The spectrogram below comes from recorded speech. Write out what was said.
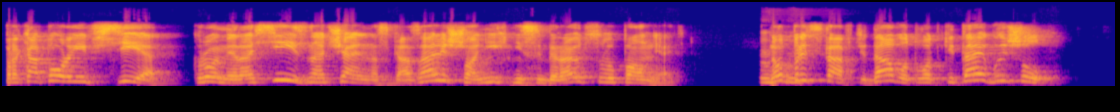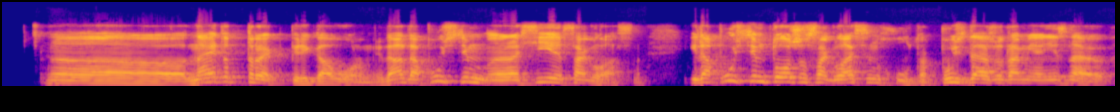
про которые все, кроме России, изначально сказали, что они их не собираются выполнять. Но вот представьте, да, вот, вот Китай вышел на этот трек переговорный, да, допустим, Россия согласна. И, допустим, тоже согласен хутор. Пусть даже там, я не знаю,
